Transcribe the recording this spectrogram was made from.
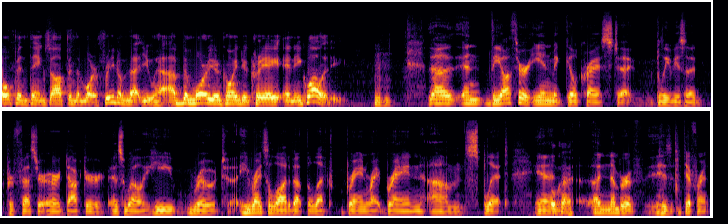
open things up and the more freedom that you have, the more you're going to create inequality. Mm-hmm. Uh, and the author Iain McGilchrist uh, believe he's a professor or a doctor as well. He wrote, he writes a lot about the left brain, right brain um, split, and okay. a number of his different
